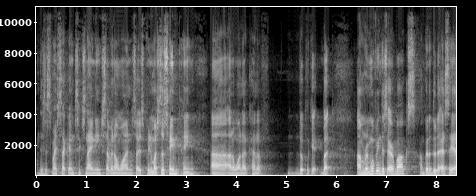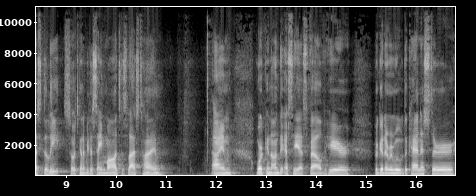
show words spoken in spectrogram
this is my second 690 701, so it's pretty much the same thing. Uh, I don't want to kind of duplicate, but I'm removing this airbox. I'm going to do the SAS delete, so it's going to be the same mods as last time. I'm working on the SAS valve here. We're going to remove the canister.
